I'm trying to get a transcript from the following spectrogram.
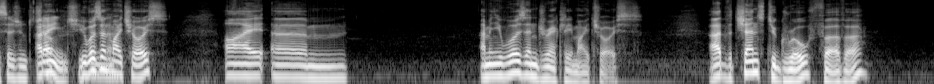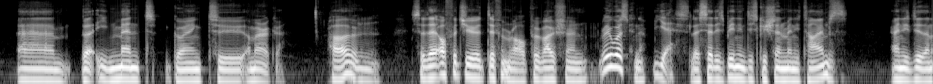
decision to change? it wasn't been my choice. I um I mean it wasn't directly my choice. I had the chance to grow further, um, but it meant going to America. Oh, Mm. so they offered you a different role, promotion. It was You know. yes, they said it's been in discussion many times, and it didn't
